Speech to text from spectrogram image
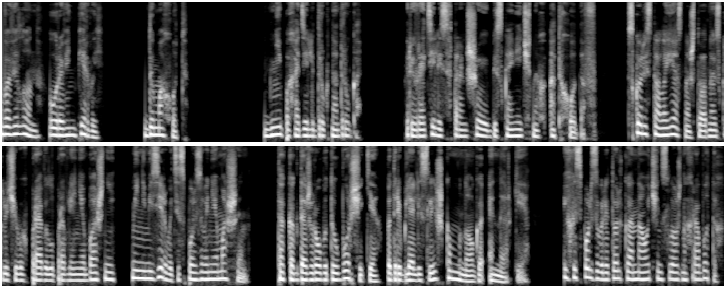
Вавилон, уровень первый. Дымоход. Дни походили друг на друга. Превратились в траншею бесконечных отходов. Вскоре стало ясно, что одно из ключевых правил управления башней — минимизировать использование машин, так как даже роботы-уборщики потребляли слишком много энергии. Их использовали только на очень сложных работах,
